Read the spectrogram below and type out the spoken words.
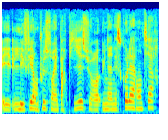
et les faits, en plus, sont éparpillés sur une année scolaire entière.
